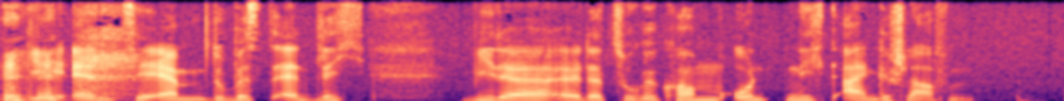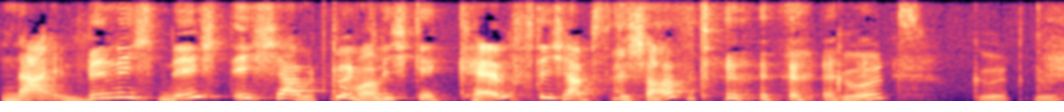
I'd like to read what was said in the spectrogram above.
GNTM. Du bist endlich wieder äh, dazugekommen und nicht eingeschlafen. Nein, bin ich nicht. Ich habe wirklich gekämpft. Ich habe es geschafft. Gut, gut, gut.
